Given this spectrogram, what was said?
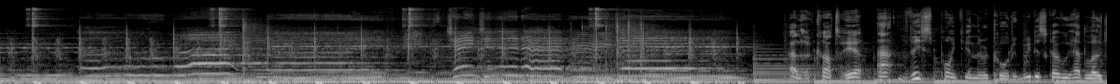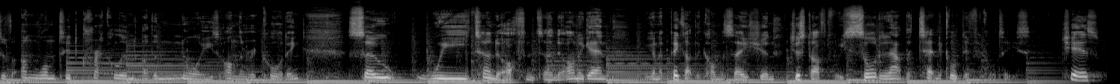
Hello, Carter here. At this point in the recording, we discovered we had loads of unwanted crackle and other noise on the recording, so we turned it off and turned it on again. We're going to pick up the conversation just after we sorted out the technical difficulties. Cheers.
